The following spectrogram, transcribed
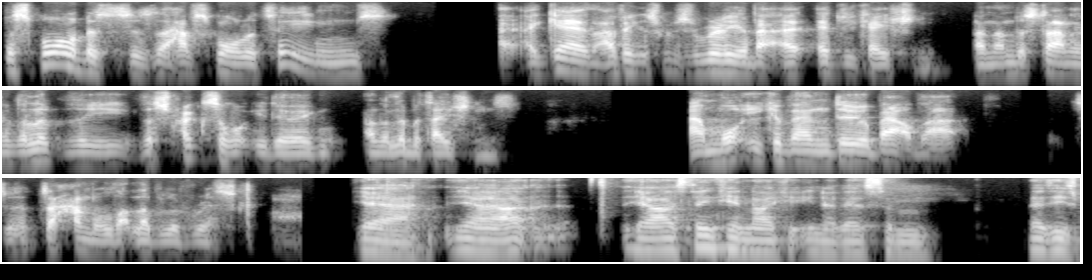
For smaller businesses that have smaller teams, again, I think it's really about education and understanding the, the, the strengths of what you're doing and the limitations, and what you can then do about that to, to handle that level of risk. Yeah, yeah, yeah. I was thinking like you know, there's some there's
